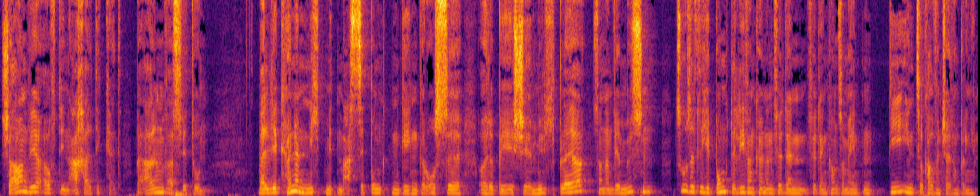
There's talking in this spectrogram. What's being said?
schauen wir auf die Nachhaltigkeit bei allem, was wir tun. Weil wir können nicht mit Masse punkten gegen große europäische Milchplayer, sondern wir müssen zusätzliche Punkte liefern können für den, für den Konsumenten, die ihn zur Kaufentscheidung bringen.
